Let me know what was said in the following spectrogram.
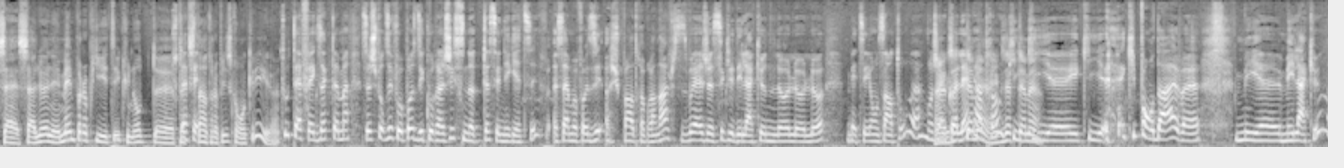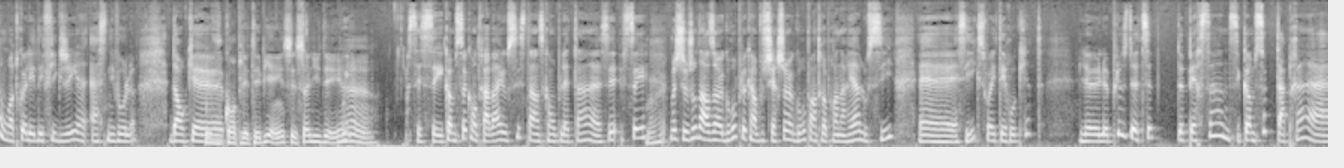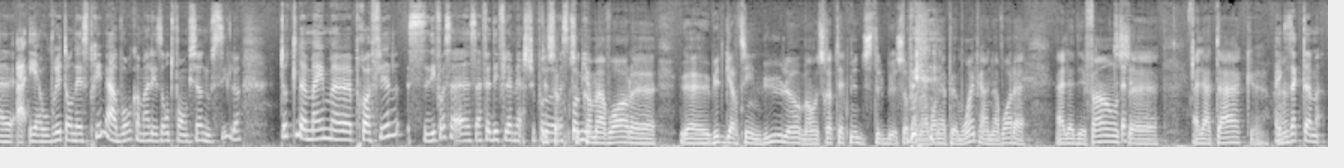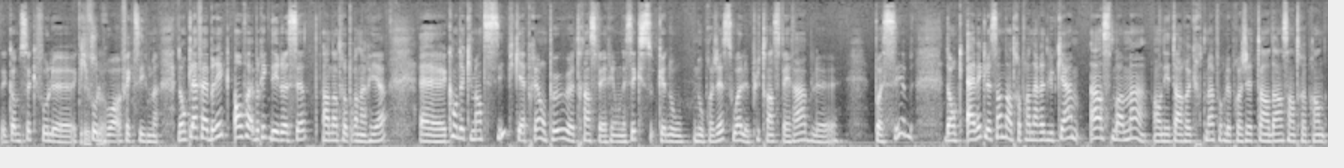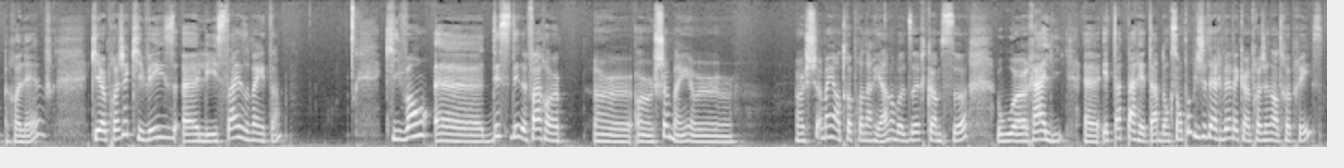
ça, ça a les mêmes propriétés qu'une autre euh, petite fait. entreprise qu'on crée. là. Tout à fait, exactement. Ça, je peux dire, il faut pas se décourager si notre test est négatif. Ça m'a pas dit, ah, je suis pas entrepreneur. Je me suis dit, ouais, je sais que j'ai des lacunes là, là, là. Mais tu sais, on s'entoure. Hein? Moi, j'ai un collègue, entre autres, qui, qui, euh, qui, qui pondère euh, mes, euh, mes lacunes, ou en tout cas les défis que j'ai à, à ce niveau-là. Donc, euh, vous complétez bien, c'est ça l'idée. oui. hein? C'est, c'est comme ça qu'on travaille aussi, c'est en se complétant. Euh, C'est, c'est- Ouais. Moi, je suis toujours dans un groupe, là, quand vous cherchez un groupe entrepreneurial aussi, euh, essayez qu'il soit hétéroclite. Le, le plus de types de personnes, c'est comme ça que tu apprends à, à- et à ouvrir ton esprit, mais à voir comment les autres fonctionnent aussi. Là. Tout le même euh, profil, des fois, ça, ça fait des flamèches. C'est pas, ça. pas mieux. comme avoir euh, euh, huit gardiens de but, là, mais on serait peut-être mieux de distribuer ça pour en avoir un peu moins, puis en avoir à, à la défense, à euh, à l'attaque. hein? Exactement. C'est comme ça qu'il faut le qu'il faut ça. le voir effectivement. Donc la fabrique, on fabrique des recettes en entrepreneuriat euh, qu'on documente ici, puis qu'après on peut transférer. On essaie que, que nos, nos projets soient le plus transférables euh, possible. Donc avec le centre d'entrepreneuriat de l'UCAM, en ce moment, on est en recrutement pour le projet Tendance entreprendre relève, qui est un projet qui vise euh, les 16-20 ans qui vont euh, décider de faire un, chemin, un, un chemin entrepreneurial, on va le dire comme ça, ou un rallye, euh, étape par étape. Donc, ils sont pas obligés d'arriver avec un projet d'entreprise.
